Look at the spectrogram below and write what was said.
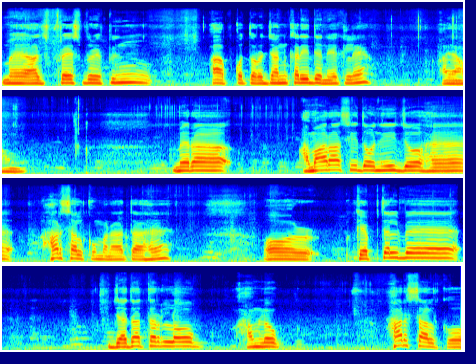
मैं आज फ्रेश ब्रीफिंग आपको थोड़ा जानकारी देने के लिए आया हूँ। मेरा, हमारा सी धोनी जो है, हर साल को मनाता है और कैपिटल में ज़्यादातर लोग, हम लोग हर साल को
